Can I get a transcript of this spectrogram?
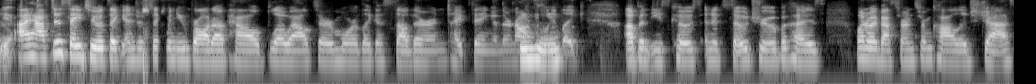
Yeah. I have to say too, it's like interesting when you brought up how blowouts are more of like a southern type thing and they're not mm-hmm. really like up in the East Coast. And it's so true because one of my best friends from college, Jess,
